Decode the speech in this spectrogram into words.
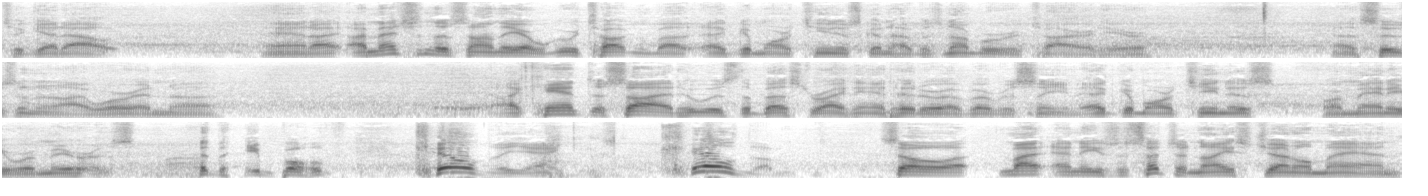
to get out. And I, I mentioned this on the air. We were talking about Edgar Martinez going to have his number retired here. Uh, Susan and I were, and uh, I can't decide who is the best right-hand hitter I've ever seen: Edgar Martinez or Manny Ramirez. they both killed the Yankees, killed them. So, uh, my, and he's such a nice, gentle man,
